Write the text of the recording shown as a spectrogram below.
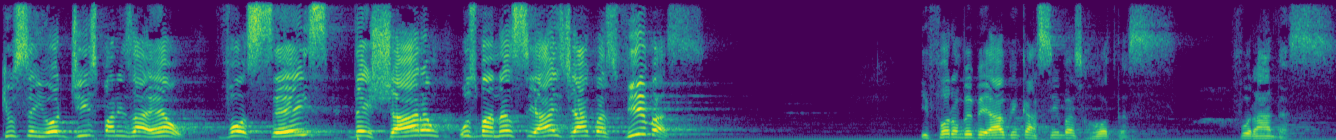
Que o Senhor diz para Israel: Vocês deixaram os mananciais de águas vivas e foram beber água em cacimbas rotas, furadas.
